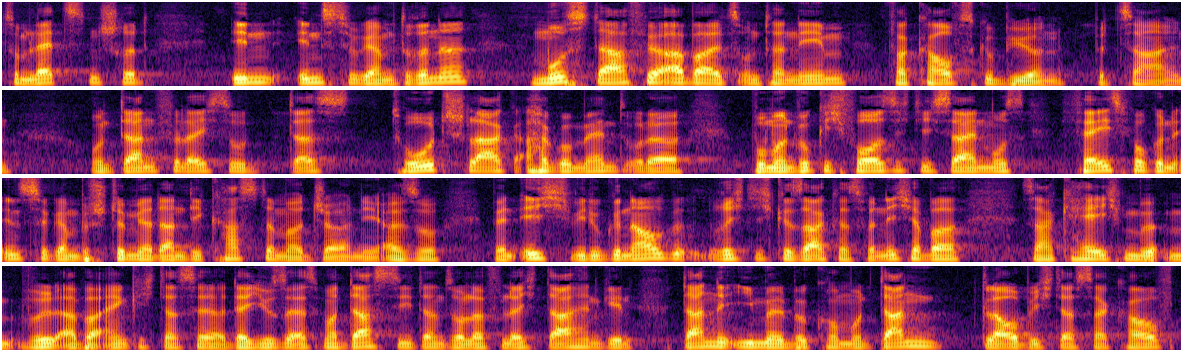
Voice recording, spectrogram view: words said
zum letzten Schritt in Instagram drinne, muss dafür aber als Unternehmen Verkaufsgebühren bezahlen. Und dann vielleicht so das Totschlagargument oder wo man wirklich vorsichtig sein muss. Facebook und Instagram bestimmen ja dann die Customer Journey. Also wenn ich, wie du genau richtig gesagt hast, wenn ich aber sage, hey, ich will aber eigentlich, dass er, der User erstmal das sieht, dann soll er vielleicht dahin gehen, dann eine E-Mail bekommen und dann glaube ich, dass er kauft.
